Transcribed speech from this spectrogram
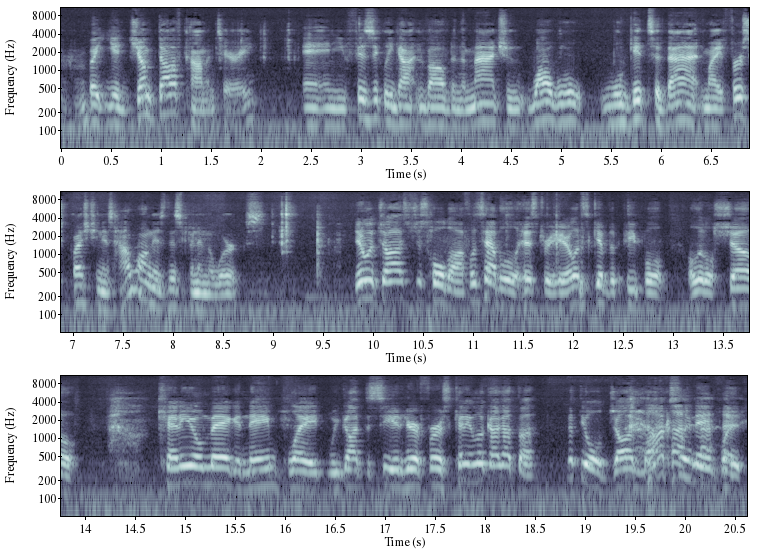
Mm-hmm. But you jumped off commentary and you physically got involved in the match. And while we'll, we'll get to that, my first question is how long has this been in the works? You know what, Josh? Just hold off. Let's have a little history here. Let's give the people a little show. Kenny Omega nameplate. We got to see it here first. Kenny, look, I got the got the old Jon Moxley nameplate.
